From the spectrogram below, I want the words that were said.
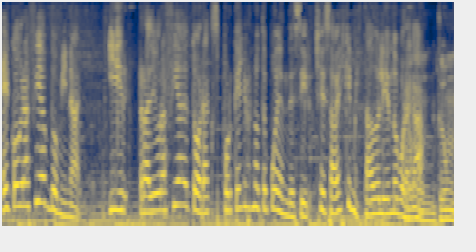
Ecografía abdominal y radiografía de tórax, porque ellos no te pueden decir, che, ¿sabes que me está doliendo por Tengo acá? un, tengo un-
